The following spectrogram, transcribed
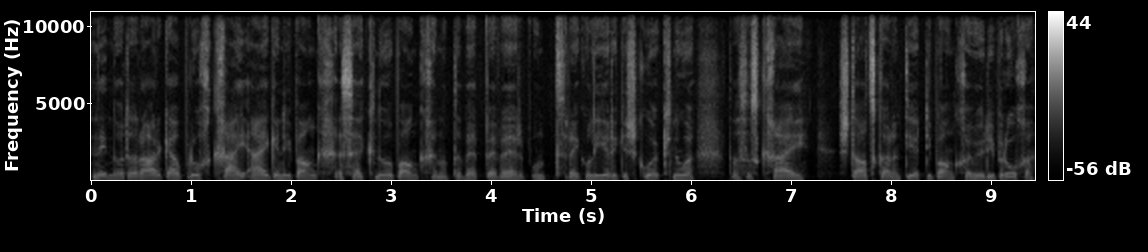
nicht nur der Aargau braucht keine eigene Bank, es hat genug Banken und der Wettbewerb und die Regulierung ist gut genug, dass es keine staatsgarantierte Banken würde brauchen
